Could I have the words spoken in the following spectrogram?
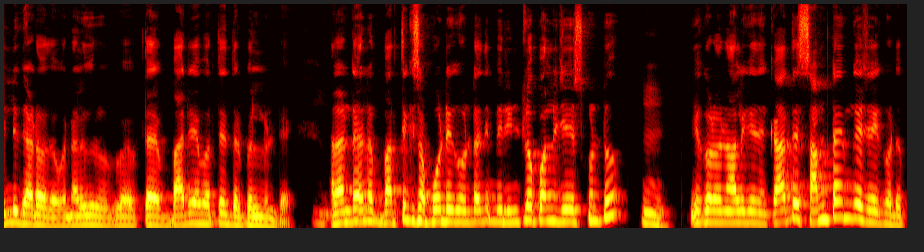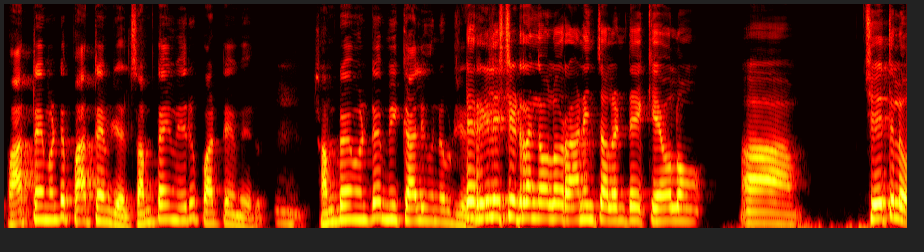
ఇల్లు గడవదు ఒక నలుగురు భార్య భర్త ఇద్దరు పిల్లలు ఉంటాయి అలాంటి టైంలో భర్తకి సపోర్టివ్గా ఉంటుంది మీరు ఇంట్లో పనులు చేసుకుంటూ ఇక్కడ నాలుగైదు కాకపోతే సమ్ టైమ్గా చేయకూడదు. పార్ట్ టైం అంటే పార్ట్ టైం చేయాలి. సమ్ టైం వేరు పార్ట్ టైం వేరు. సమ్ టైం అంటే మీకు ఖాళీగా ఉన్నప్పుడు చేయాలి రియల్ ఎస్టేట్ రంగంలో రాణించాలంటే కేవలం చేతిలో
